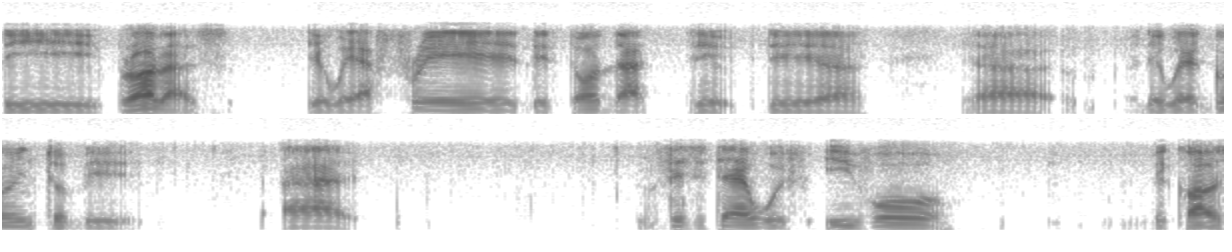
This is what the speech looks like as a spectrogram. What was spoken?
the brothers they were afraid. They thought that they they uh, uh, they were going to be uh, visited with evil because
